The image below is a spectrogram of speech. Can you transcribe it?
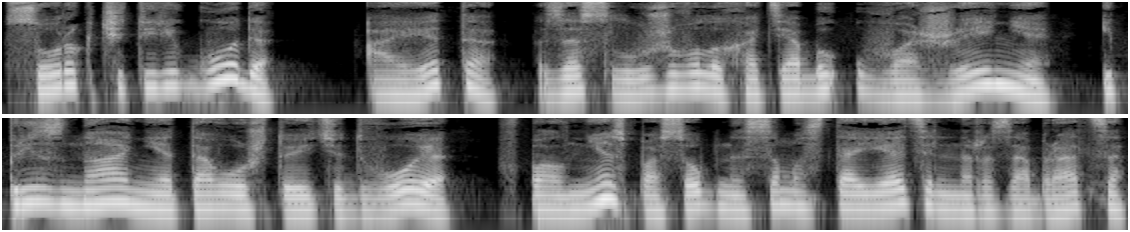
44 года, а это заслуживало хотя бы уважения и признания того, что эти двое вполне способны самостоятельно разобраться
